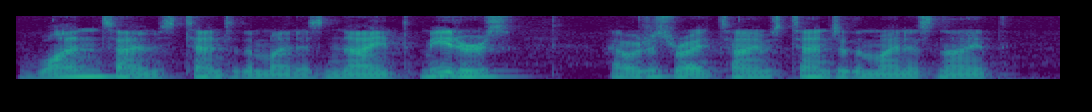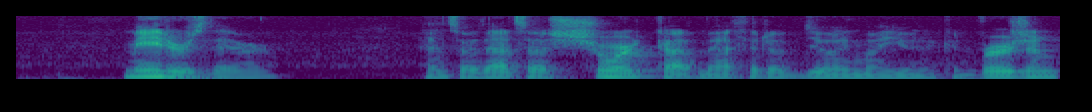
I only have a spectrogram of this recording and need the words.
1 times 10 to the minus ninth meters, I would just write times 10 to the minus ninth meters there. And so that's a shortcut method of doing my unit conversion.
